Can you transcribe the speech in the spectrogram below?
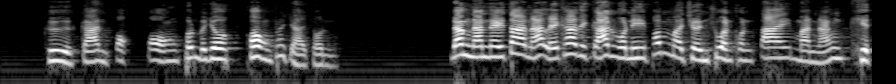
ำคือการปกป้องผลประโยชน์ของประชาชนดังนั้นในต้านะเลขาธิการวันนี้ผมมาเชิญชวนคนใต้มานั่งคิด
